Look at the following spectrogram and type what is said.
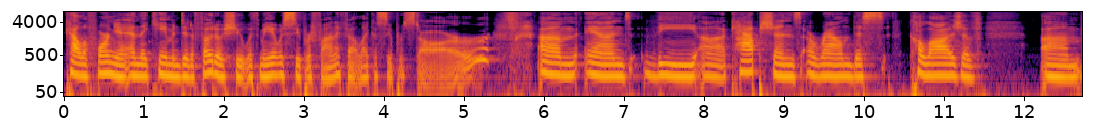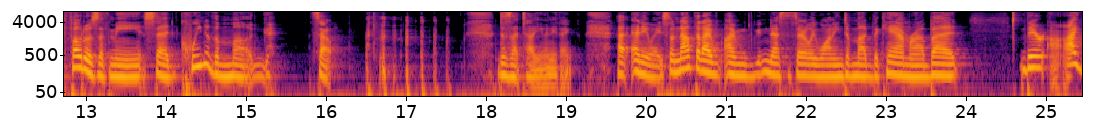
California, and they came and did a photo shoot with me. It was super fun. I felt like a superstar. Um, and the uh, captions around this collage of um, photos of me said Queen of the Mug. So Does that tell you anything? Uh, anyway, so not that I, I'm necessarily wanting to mug the camera, but there I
